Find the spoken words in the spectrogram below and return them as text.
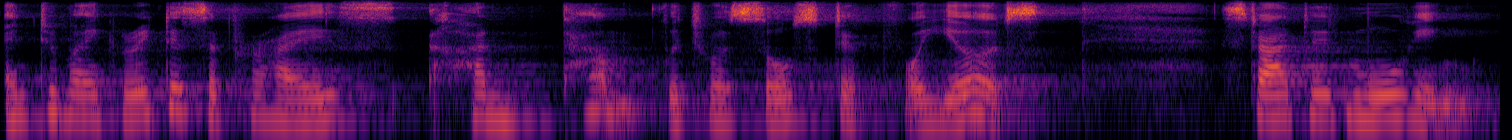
And to my greatest surprise, her thumb, which was so stiff for years, started moving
